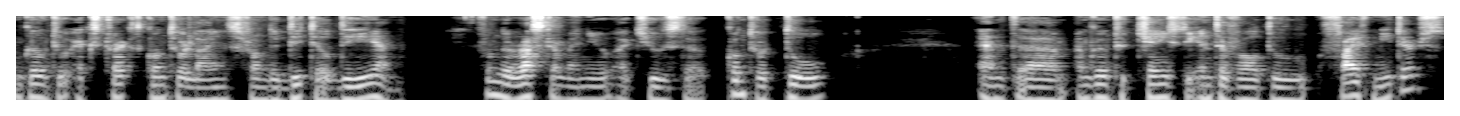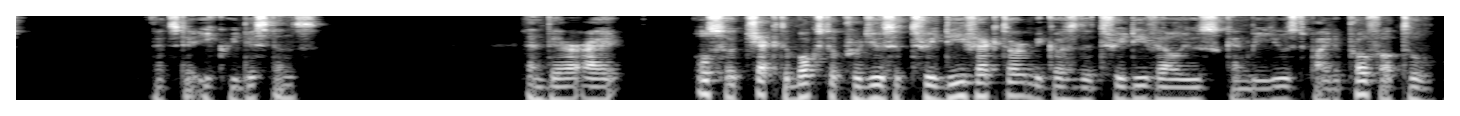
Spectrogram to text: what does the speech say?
I'm going to extract contour lines from the detailed DEM. From the raster menu I choose the contour tool and uh, I'm going to change the interval to 5 meters. That's the equidistance. And there I also check the box to produce a 3D vector because the 3D values can be used by the profile tool.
